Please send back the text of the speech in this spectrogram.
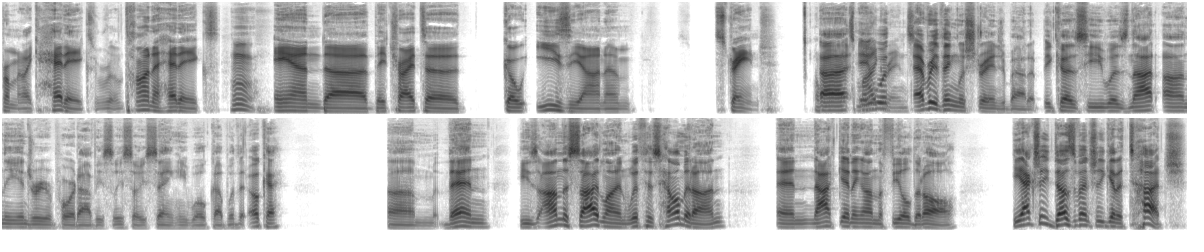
from like headaches, a ton of headaches, Hmm. and uh, they tried to go easy on him. Strange. Uh, it's it wa- everything was strange about it because he was not on the injury report, obviously. So he's saying he woke up with it. Okay. Um, then he's on the sideline with his helmet on and not getting on the field at all. He actually does eventually get a touch.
